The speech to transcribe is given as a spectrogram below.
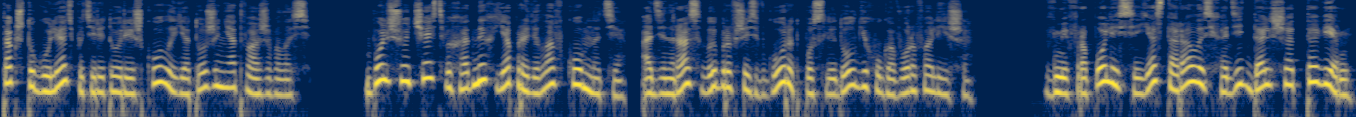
так что гулять по территории школы я тоже не отваживалась. Большую часть выходных я провела в комнате, один раз выбравшись в город после долгих уговоров Алиши. В Мефрополисе я старалась ходить дальше от таверн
